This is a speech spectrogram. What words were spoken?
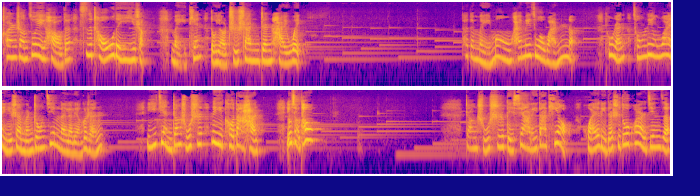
穿上最好的丝绸的衣裳，每天都要吃山珍海味。”他的美梦还没做完呢，突然从另外一扇门中进来了两个人。一见张熟师，立刻大喊：“有小偷！”张熟师给吓了一大跳，怀里的十多块金子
